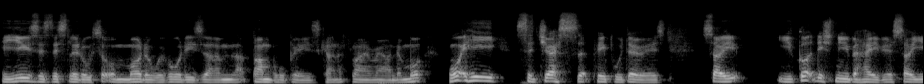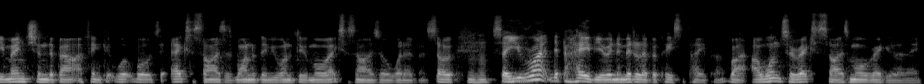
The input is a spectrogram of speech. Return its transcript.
he uses this little sort of model with all these um, like bumblebees kind of flying around. And what what he suggests that people do is so you've got this new behavior. So you mentioned about I think it, what, what was it, exercise is one of them. You want to do more exercise or whatever. So mm-hmm. so you write the behavior in the middle of a piece of paper. Right, I want to exercise more regularly.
